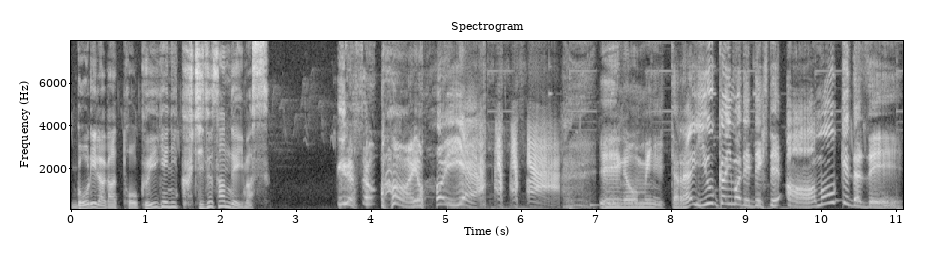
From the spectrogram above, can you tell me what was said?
ゴリラが得意げに口ずさんでいます。いやそおいおいや映画を見に行ったら誘拐までできてああ儲けだぜ。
